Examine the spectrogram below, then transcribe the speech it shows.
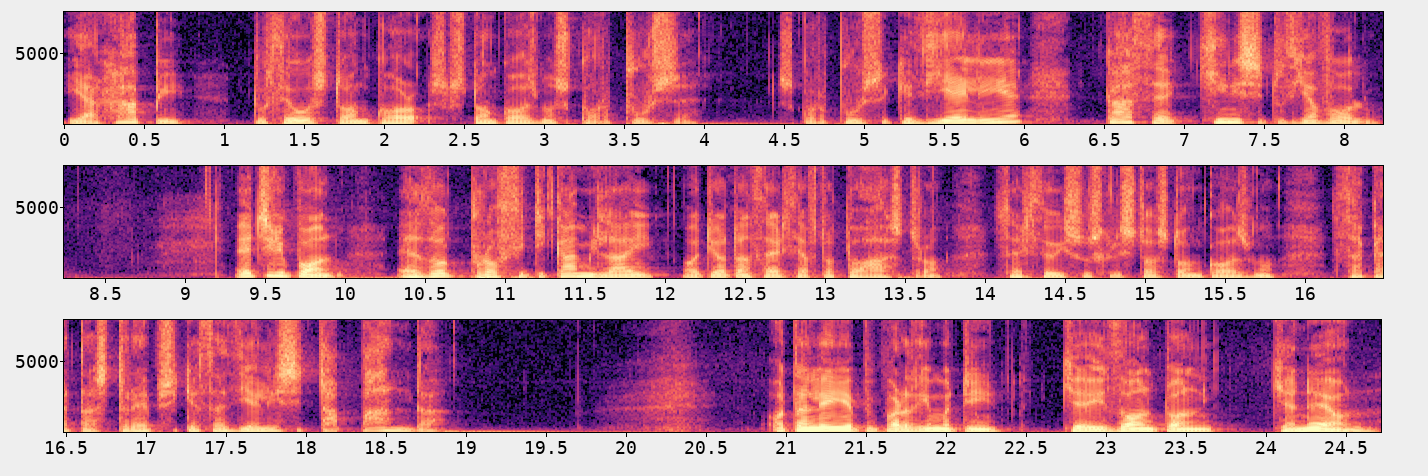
Η αγάπη του Θεού στον, στον κόσμο σκορπούσε, σκορπούσε και διέλυε κάθε κίνηση του διαβόλου. Έτσι λοιπόν, εδώ προφητικά μιλάει ότι όταν θα έρθει αυτό το άστρο, θα έρθει ο Ιησούς Χριστός στον κόσμο, θα καταστρέψει και θα διαλύσει τα πάντα. Όταν λέει επί παραδείγματι και ειδών των κενέων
